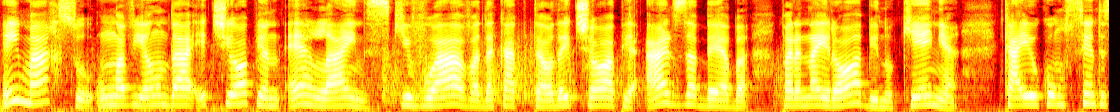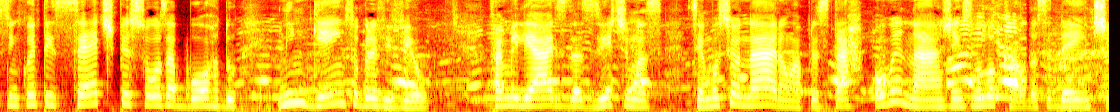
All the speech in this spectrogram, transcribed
Em março, um avião da Ethiopian Airlines, que voava da capital da Etiópia, Addis Abeba, para Nairobi, no Quênia, caiu com 157 pessoas a bordo. Ninguém sobreviveu. Familiares das vítimas se emocionaram a prestar homenagens no local do acidente.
